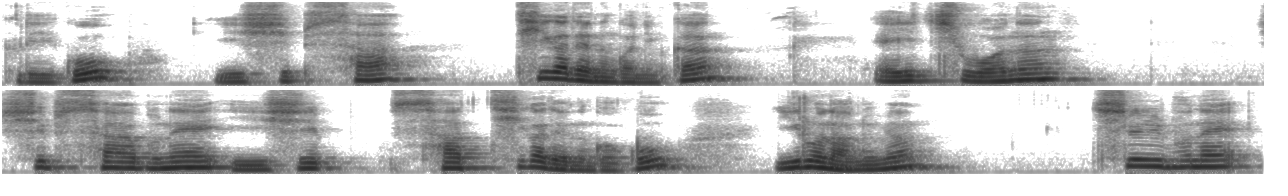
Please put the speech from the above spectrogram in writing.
그리고 24T가 되는 거니까 H1은 14분의 24T가 되는 거고 2로 나누면 7분의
